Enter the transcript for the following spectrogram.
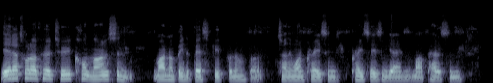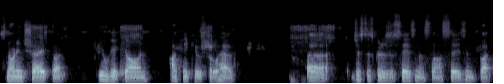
Yeah, that's what I've heard too. Colton Iverson might not be the best fit for them, but it's only one preseason preseason game. Lamar Patterson is not in shape, but he'll get going. I think he'll still have uh, just as good as a season as last season. But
